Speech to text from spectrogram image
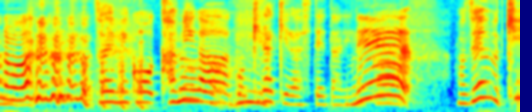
うなの。それにこう髪がこそう。うキラキラしてたりとか、ね。もう全部綺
